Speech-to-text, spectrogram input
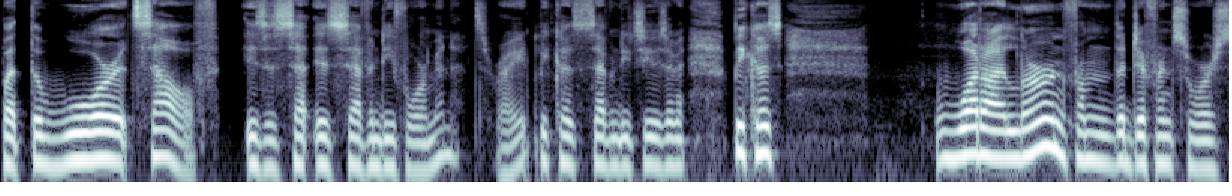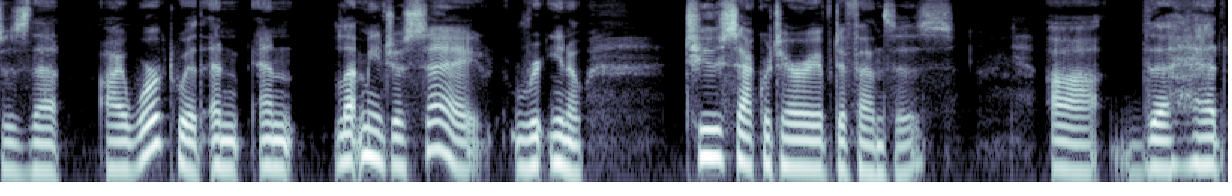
but the war itself is a se- is seventy four minutes, right? Because seventy two, is because what I learned from the different sources that I worked with, and and let me just say, you know, two Secretary of Defenses, uh, the head,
